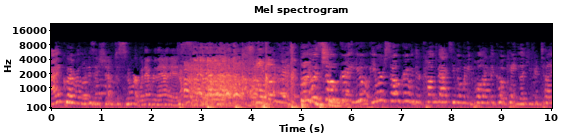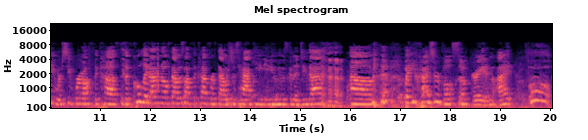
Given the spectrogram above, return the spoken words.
I think whoever loses should have to snort, whatever that is. Bacon It was so great. You you were so great with your comebacks, even when he pulled out the cocaine. Like you could tell you were super off the cuff. The Kool Aid, I don't know if that was off the cuff or if that was just hacky and you knew he was gonna do that. Um, but you guys were both so great, and I. Oh,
